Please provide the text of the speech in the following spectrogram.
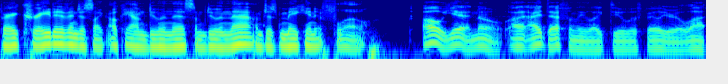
very creative and just like, okay, I'm doing this, I'm doing that, I'm just making it flow? Oh yeah, no, I, I definitely like deal with failure a lot.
